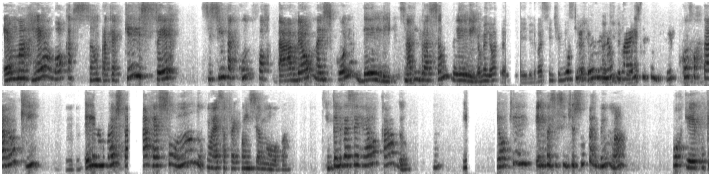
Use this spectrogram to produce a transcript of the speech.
É uma realocação para que aquele ser se sinta confortável na escolha dele, Sim. na vibração dele. É o melhor para ele. Ele vai se sentir muito Porque estranho. Ele não vai se sentir confortável aqui. Uhum. Ele não vai estar ressoando com essa frequência nova. Então ele vai ser realocado. Né? E, e ok, ele vai se sentir super bem lá. Por quê? Porque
